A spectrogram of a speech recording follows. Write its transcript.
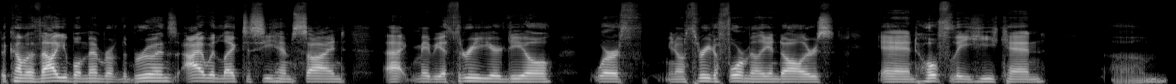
become a valuable member of the Bruins. I would like to see him signed at maybe a three year deal worth, you know, three to four million dollars. And hopefully he can um,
